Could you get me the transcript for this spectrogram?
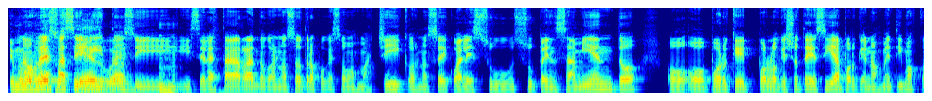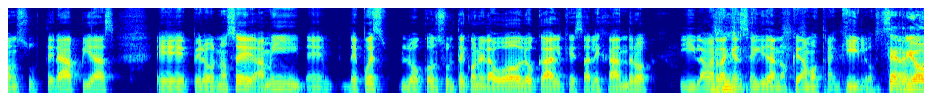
Yo me Nos ve pies, facilitos y, y se la está agarrando con nosotros porque somos más chicos. No sé cuál es su, su pensamiento o, o porque, por lo que yo te decía, porque nos metimos con sus terapias. eh, pero no sé, a mí eh, después lo consulté con el abogado local, que es Alejandro, y la verdad que enseguida nos quedamos tranquilos. Se rió, no-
